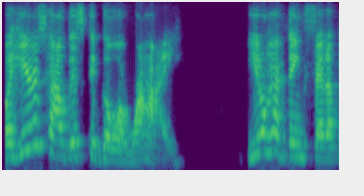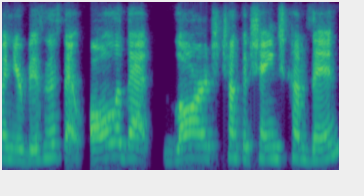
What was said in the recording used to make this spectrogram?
But here's how this could go awry you don't have things set up in your business that all of that large chunk of change comes in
